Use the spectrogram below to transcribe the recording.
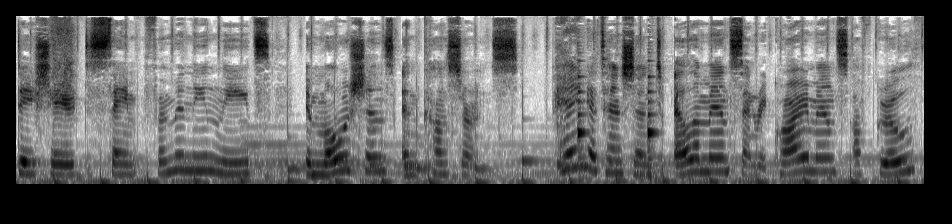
they share the same feminine needs, emotions, and concerns. Paying attention to elements and requirements of growth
